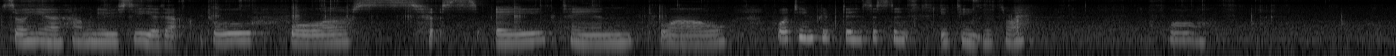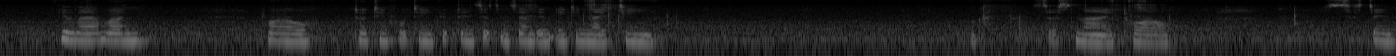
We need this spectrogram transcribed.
So here how many you see? I got two four six eight ten twelve fourteen fifteen sixteen eighteen that's right. Four eleven twelve 13, 14, 15, 16, 17, 18, 19. Okay, that's 9, 12, 16,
